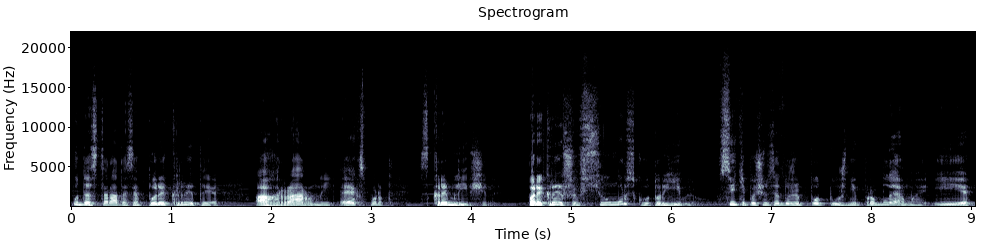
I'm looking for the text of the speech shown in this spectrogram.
буде старатися перекрити аграрний експорт з Кремлівщини, перекривши всю морську торгівлю. В світі почнуться дуже потужні проблеми, і е,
